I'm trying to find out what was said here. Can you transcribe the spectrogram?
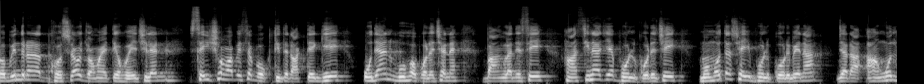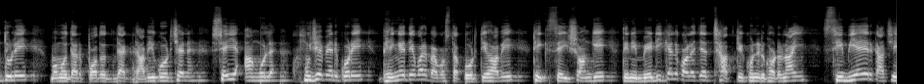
রবীন্দ্রনাথ ঘোষরাও জমায়েতে হয়েছিলেন। সেই সমাবেশে বক্তৃতা রাখতে গিয়ে উদয়ন গুহ বলেছেন বাংলাদেশে হাসিনা যে ভুল করেছে, মমতা সেই ভুল করবে না। যারা আঙুল তুলে মমতার পদত্যাগ দাবি করছেন, সেই আঙুল খুঁজে বের করে ভেঙে দেওয়ার ব্যবস্থা করতে হবে। ঠিক সেই সঙ্গে তিনি মেডিকেল কলেজের ছাত্রী খুনের ঘটনায় সিবিআইয়ের কাছে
